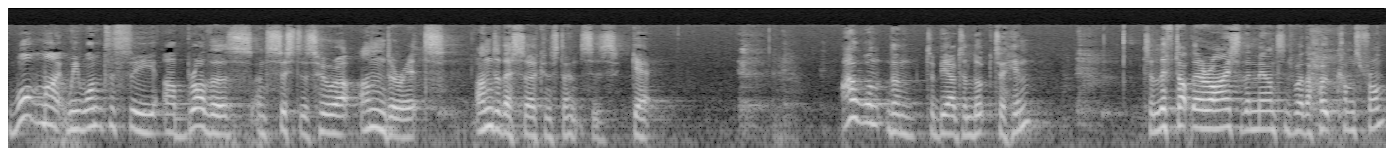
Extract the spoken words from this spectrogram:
What might we want to see our brothers and sisters who are under it, under their circumstances, get? I want them to be able to look to Him, to lift up their eyes to the mountains where the hope comes from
